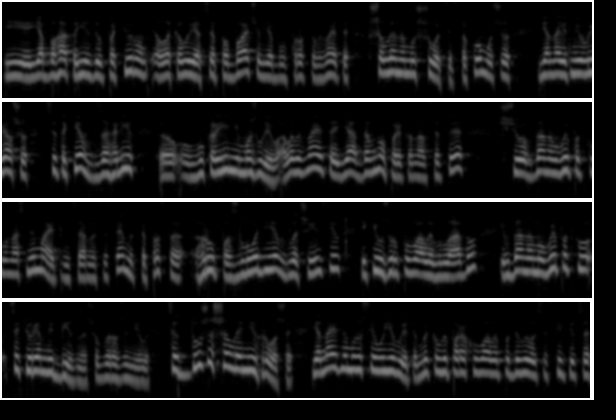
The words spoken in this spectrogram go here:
І я багато їздив по тюрмам, але коли я це побачив, я був просто, ви знаєте, в шаленому шоці, в такому, що я навіть не уявляв, що це таке взагалі е, в Україні можливо. Але ви знаєте, я давно переконався те, що в даному випадку у нас немає пенітенціарної системи, це просто група злодіїв, злочинців, які узурпували владу. І в даному випадку це тюремний бізнес, щоб ви розуміли. Це дуже шалені гроші. Я навіть не можу себе уявити. Ми коли порахували, подивилися, скільки це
